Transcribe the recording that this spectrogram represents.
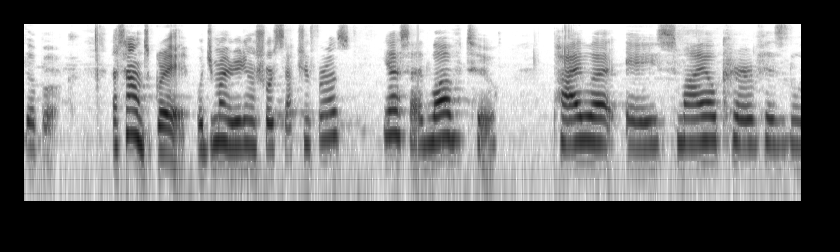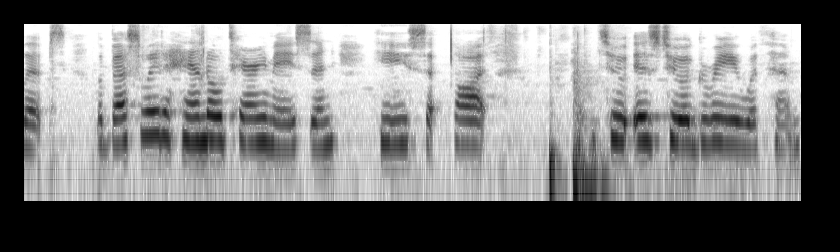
the book. That sounds great. Would you mind reading a short section for us? Yes, I'd love to. Pi let a smile curve his lips. The best way to handle Terry Mason, he thought, to is to agree with him.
